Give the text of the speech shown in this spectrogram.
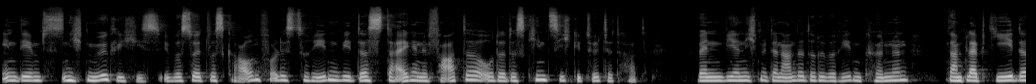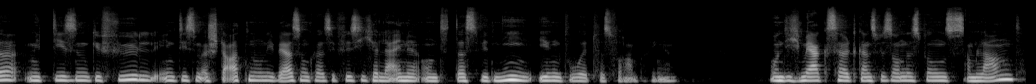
in dem es nicht möglich ist, über so etwas Grauenvolles zu reden, wie dass der eigene Vater oder das Kind sich getötet hat. Wenn wir nicht miteinander darüber reden können, dann bleibt jeder mit diesem Gefühl in diesem erstarrten Universum quasi für sich alleine und das wird nie irgendwo etwas voranbringen. Und ich merke es halt ganz besonders bei uns am Land.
